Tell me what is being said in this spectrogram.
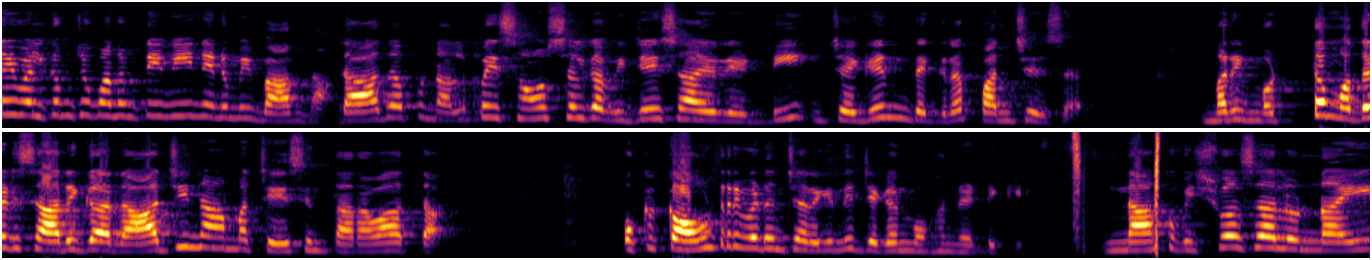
నమస్తే వెల్కమ్ టు మనం టీవీ. నేను మీ బాధ దాదాపు నలభై సంవత్సరాలుగా విజయసాయి రెడ్డి జగన్ దగ్గర పనిచేశారు. మరి మొట్టమొదటిసారిగా రాజీనామా చేసిన తర్వాత ఒక కౌంటర్ ఇవ్వడం జరిగింది జగన్మోహన్ రెడ్డికి. నాకు విశ్వాసాలు ఉన్నాయి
